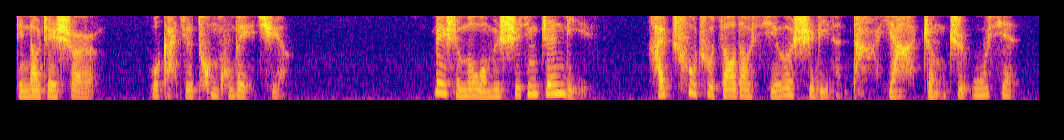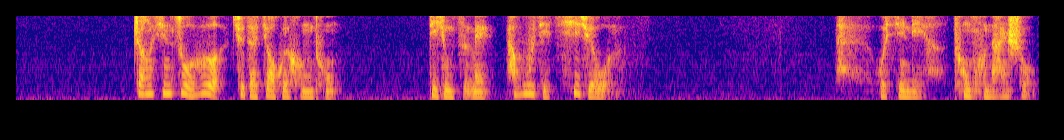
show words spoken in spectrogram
临到这事儿，我感觉痛苦委屈。为什么我们实行真理，还处处遭到邪恶势力的打压、整治、诬陷？张鑫作恶，却在教会亨通，弟兄姊妹还误解弃绝我们。我心里痛苦难受，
